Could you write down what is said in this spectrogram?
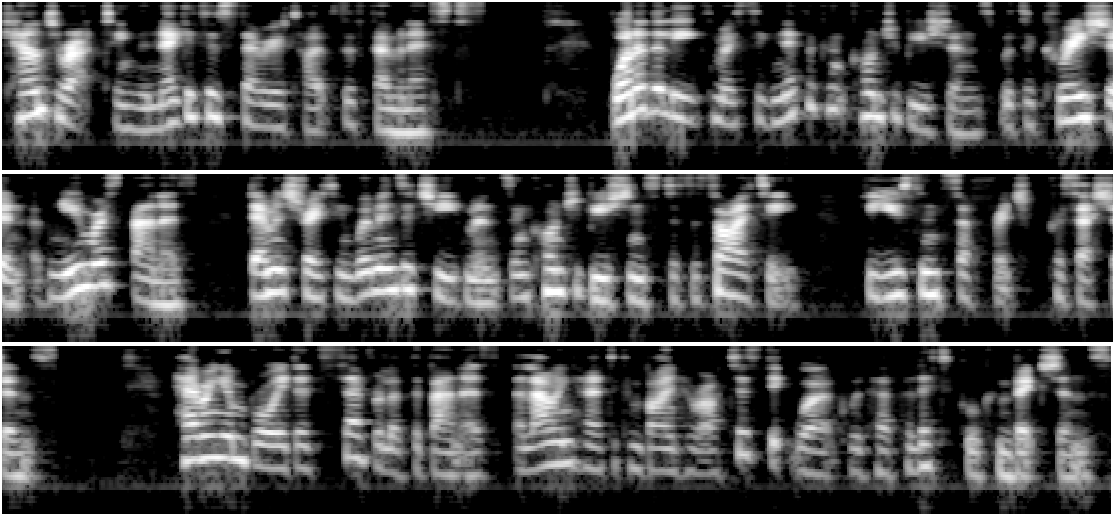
counteracting the negative stereotypes of feminists. One of the League's most significant contributions was the creation of numerous banners demonstrating women's achievements and contributions to society for use in suffrage processions. Herring embroidered several of the banners, allowing her to combine her artistic work with her political convictions.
